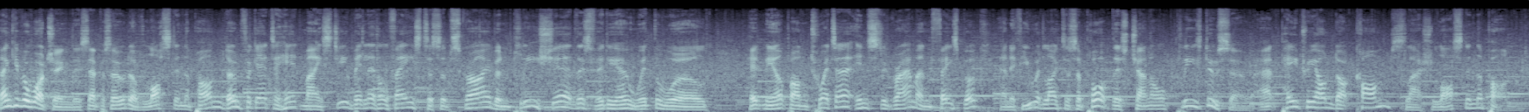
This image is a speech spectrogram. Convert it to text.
Thank you for watching this episode of Lost in the Pond. Don't forget to hit my stupid little face to subscribe and please share this video with the world. Hit me up on Twitter, Instagram and Facebook, and if you would like to support this channel, please do so at patreon.com slash lostinthepond.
